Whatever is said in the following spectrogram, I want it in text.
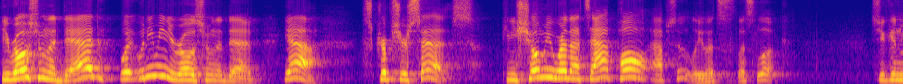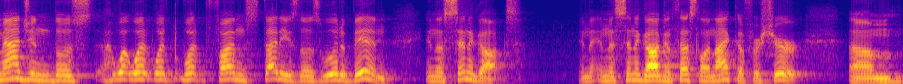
He rose from the dead? What, what, do you mean he rose from the dead? Yeah, Scripture says. Can you show me where that's at, Paul? Absolutely. Let's, let's look. So you can imagine those, what, what, what, what fun studies those would have been in those synagogues, in the, in the synagogue in Thessalonica for sure, um,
